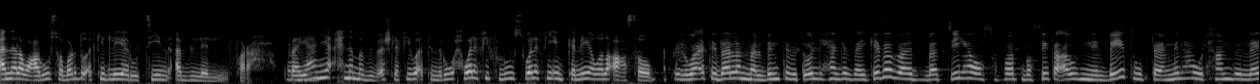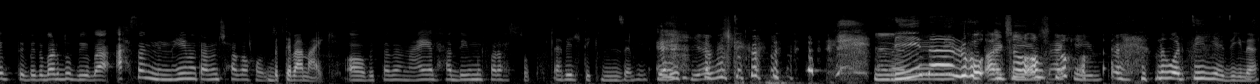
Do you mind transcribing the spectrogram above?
أنا لو عروسة برضو أكيد ليا روتين قبل الفرح. فيعني إحنا ما بيبقاش لا في وقت نروح ولا في فلوس ولا في إمكانية ولا أعصاب. في الوقت ده لما البنت بتقولي حاجة زي كده بد- بديها وصفات بسيطة قوي من البيت وبتعملها والحمد لله برضه بيبقى أحسن من إن هي ما تعملش حاجة خالص. بتتابع معاكي. آه بتتابع معايا لحد يوم الفرح الصبح. قابلتك من زمان. يا ريتني قابلتك. لينا رؤى أن شاء الله. أكيد. نورتيني يا دينا.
